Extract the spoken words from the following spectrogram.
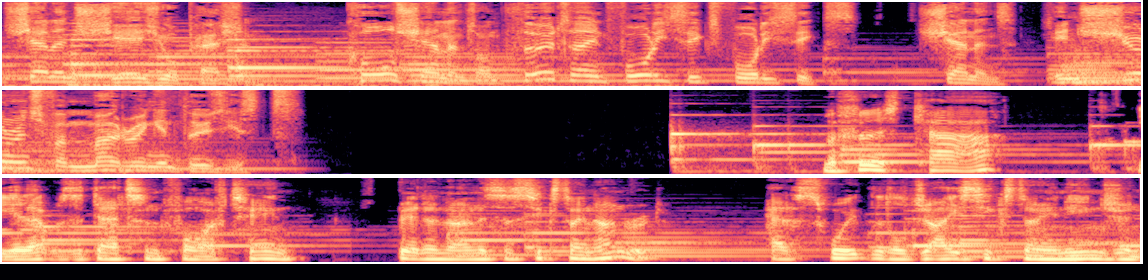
Shannon shares your passion. Call Shannon's on 13 46 46. Shannon's, insurance for motoring enthusiasts. My first car, yeah, that was a Datsun 510, better known as a 1600. Had a sweet little J16 engine,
